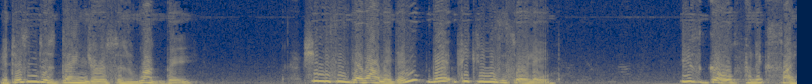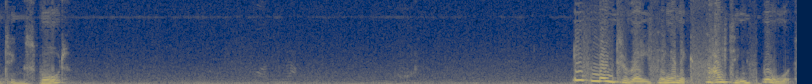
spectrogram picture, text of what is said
It isn't as dangerous as rugby. Şimdi siz devam edin ve fikrinizi söyleyin. Is golf an exciting sport? Is motor racing an exciting sport?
